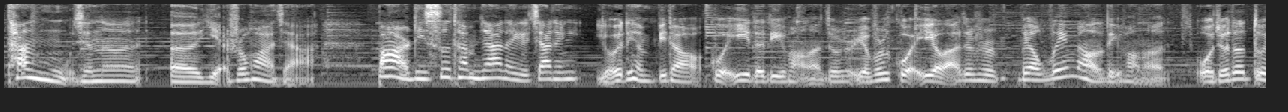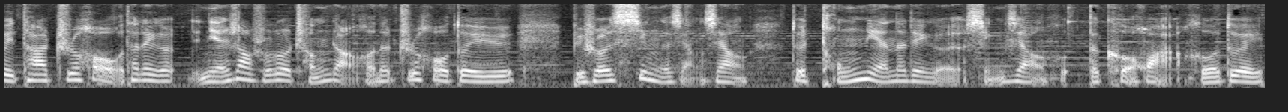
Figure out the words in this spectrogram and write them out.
他的母亲呢，呃，也是画家。巴尔蒂斯他们家那个家庭有一点比较诡异的地方呢，就是也不是诡异了，就是比较微妙的地方呢。我觉得对他之后，他这个年少时候的成长和他之后对于，比如说性的想象，对童年的这个形象和的刻画，和对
